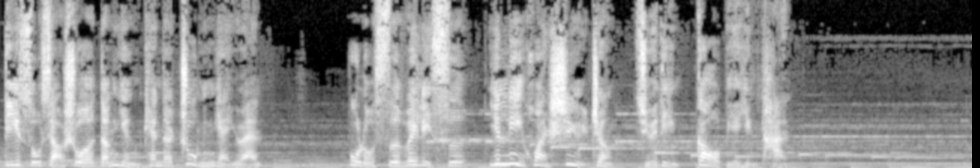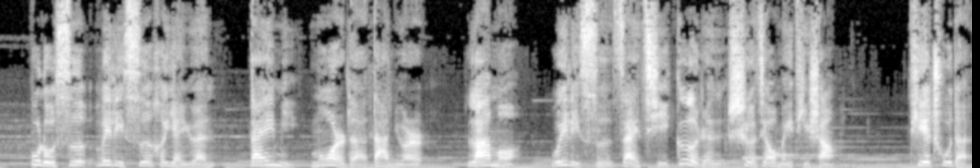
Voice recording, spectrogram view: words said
《低俗小说》等影片的著名演员布鲁斯·威利斯，因罹患失语症，决定告别影坛。布鲁斯·威利斯和演员黛米·摩尔的大女儿拉莫·威利斯在其个人社交媒体上贴出的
